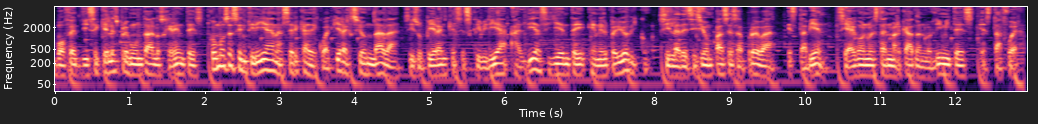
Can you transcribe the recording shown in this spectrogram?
Buffett dice que les pregunta a los gerentes cómo se sentirían acerca de cualquier acción dada si supieran que se escribiría al día siguiente en el periódico. Si la decisión pasa esa prueba, está bien. Si algo no está enmarcado en los límites, está fuera.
